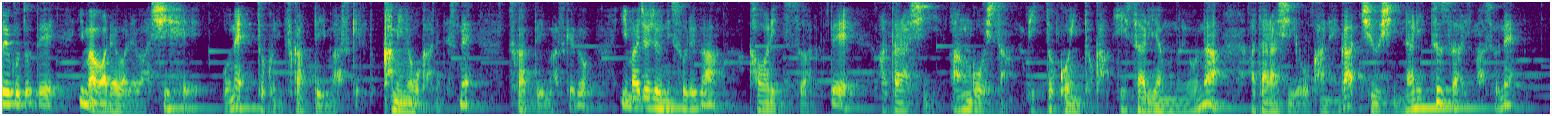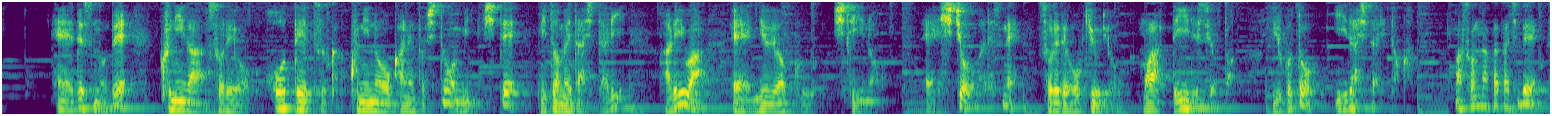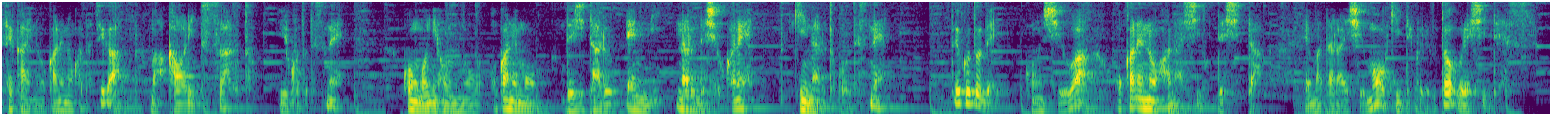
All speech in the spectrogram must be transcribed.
ということで今我々は紙幣をね特に使っていますけれど紙のお金ですね使っていますけど今徐々にそれが変わりつつあって新しい暗号資産ビットコインとかイーサリアムのような新しいお金が中心になりつつありますよね。えー、ですので国がそれを法定通貨国のお金としてをして認め出したりあるいは、えー、ニューヨークシティの、えー、市長がですねそれでお給料もらっていいですよということを言い出したりとかまあ、そんな形で世界のお金の形がまあ変わりつつあるということですね。今後日本のお金もデジタル円になるんでしょうかね。気になるところですね。ということで今週はお金の話でした。また来週も聞いてくれると嬉しいです。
